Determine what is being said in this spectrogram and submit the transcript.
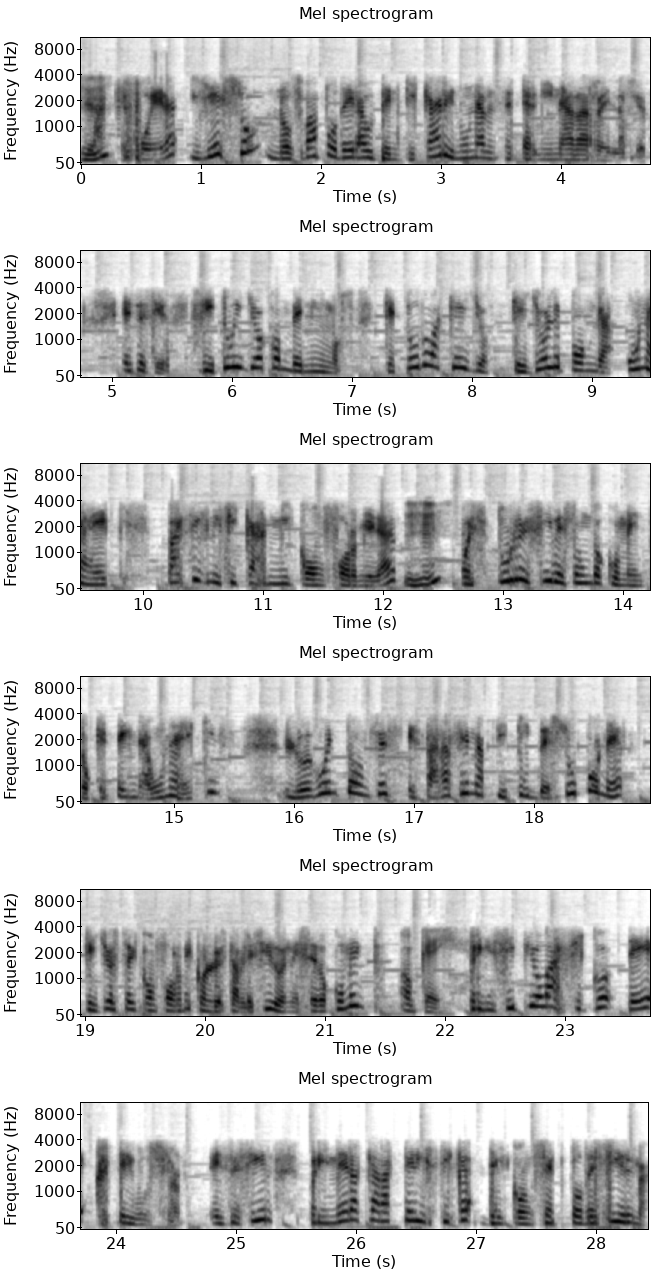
la que fuera, y eso nos va a poder autenticar en una determinada relación. Es decir, si tú y yo convenimos que todo aquello que yo le ponga una X va a significar mi conformidad, pues tú recibes un documento que tenga una X, luego entonces estarás en aptitud de suponer que yo estoy conforme con lo establecido en ese documento. Ok. Principio básico de atribución, es decir, primera característica del concepto de firma,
